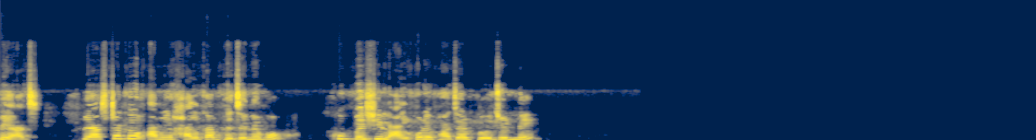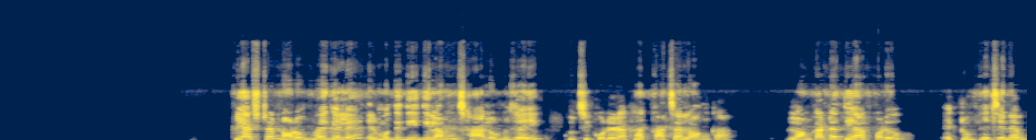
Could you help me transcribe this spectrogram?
পেঁয়াজ। পেঁয়াজটাকেও আমি হালকা ভেজে নেব। খুব বেশি লাল করে ভাজার প্রয়োজন নেই। পেঁয়াজটা নরম হয়ে গেলে এর মধ্যে দিয়ে দিলাম ঝাল অনুযায়ী কুচি করে রাখা কাঁচা লঙ্কা। লঙ্কাটা দেওয়ার পরেও একটু ভেজে নেব।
